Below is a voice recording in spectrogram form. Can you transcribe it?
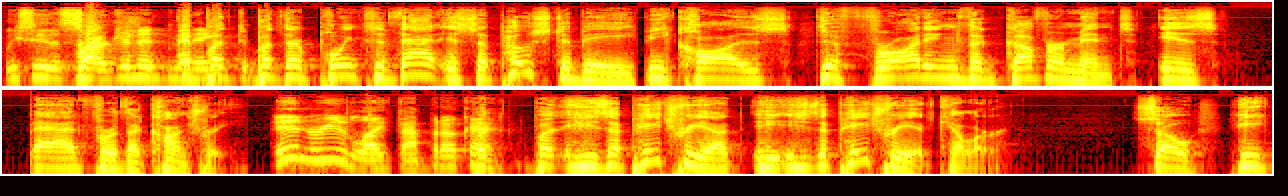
We see the sergeant And- admitting. but but their point to that is supposed to be because defrauding the government is bad for the country. I didn't read it like that, but okay. But but he's a patriot. he- He's a patriot killer. So he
